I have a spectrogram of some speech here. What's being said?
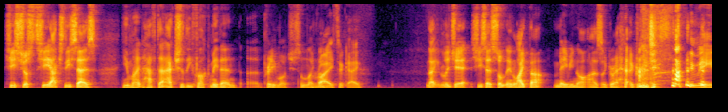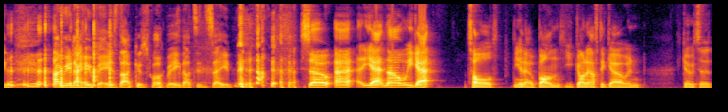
She's just she actually says you might have to actually fuck me then, uh, pretty much something like that. right. Okay. Like legit, she says something like that. Maybe not as aggr- egregious. I mean, I mean, I hope it is that because fuck me, that's insane. So uh, yeah, now we get told, you know, Bond, you're gonna have to go and go to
